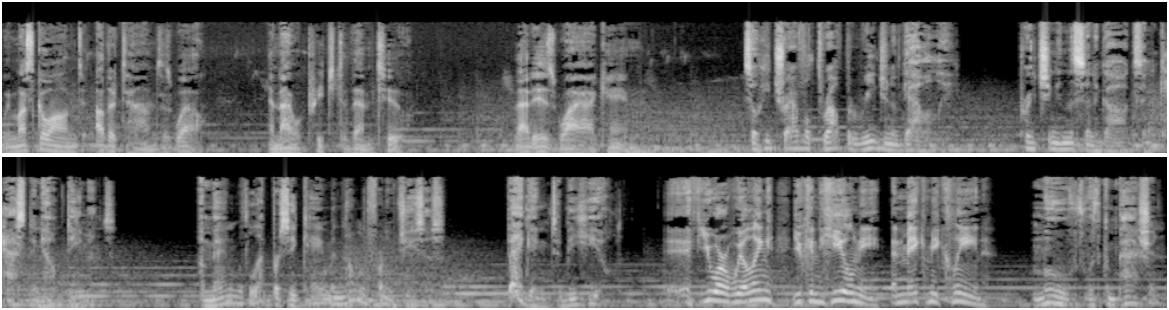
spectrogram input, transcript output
We must go on to other towns as well, and I will preach to them too. That is why I came. So he traveled throughout the region of Galilee, preaching in the synagogues and casting out demons. A man with leprosy came and knelt in front of Jesus, begging to be healed. If you are willing, you can heal me and make me clean. Moved with compassion,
